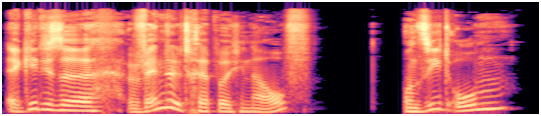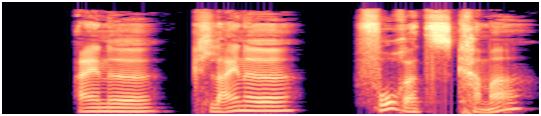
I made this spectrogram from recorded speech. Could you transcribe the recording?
Er geht diese Wendeltreppe hinauf und sieht oben eine kleine Vorratskammer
